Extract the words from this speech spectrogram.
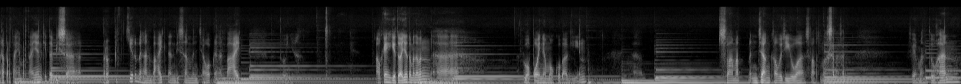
ada pertanyaan-pertanyaan kita bisa berpikir dengan baik dan bisa menjawab dengan baik Oke, gitu aja teman-teman. Uh, dua poin yang mau gue bagiin. Uh, selamat menjangkau jiwa, selamat melaksanakan firman Tuhan.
